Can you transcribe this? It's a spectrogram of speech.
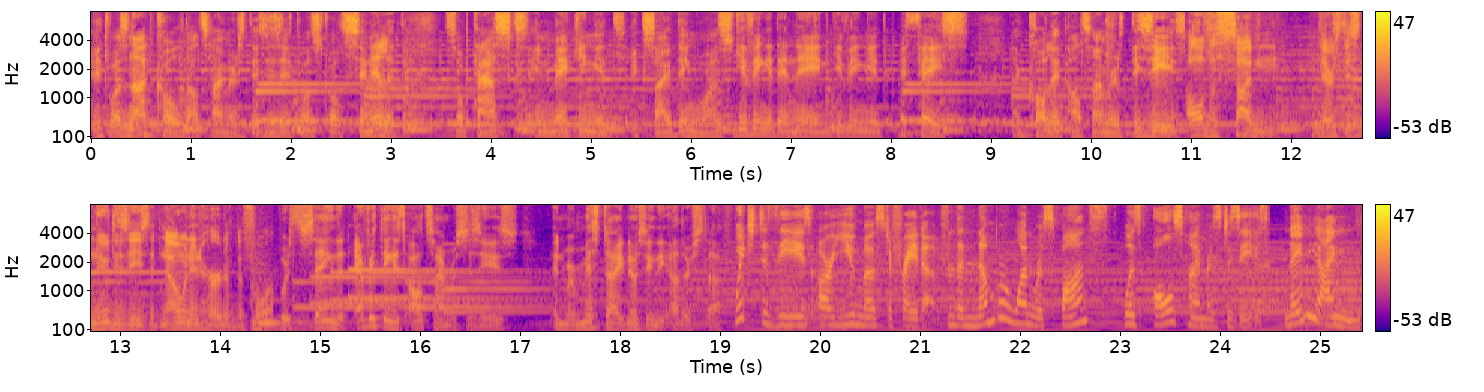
It was not called Alzheimer's disease, it was called senility. So tasks in making it exciting was giving it a name, giving it a face. I call it Alzheimer's disease. All of a sudden, there's this new disease that no one had heard of before. We're saying that everything is Alzheimer's disease, and we're misdiagnosing the other stuff. Which disease are you most afraid of? The number one response was Alzheimer's disease. Maybe I'm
